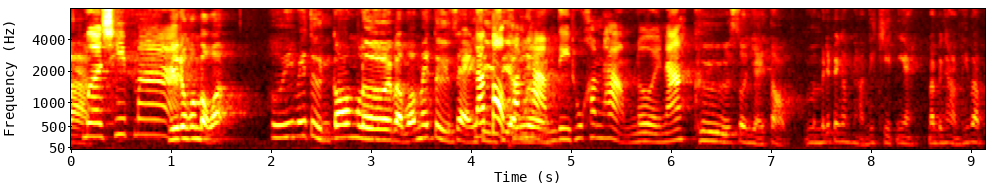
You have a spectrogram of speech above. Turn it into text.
มากมืออาชีพมากมีทุกคนบอกว่า เฮ้ยไม่ตื่นกล้องเลยแบบว่าไม่ตื่นแสงแล้วสีตอบเสียงคำเลถายมดีทุกคำถามเลยนะ คือส่วนใหญ่ตอบมันไม่ได้เป็นคำถามที่คิดไงมันเป็นคำถามที่แบบ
